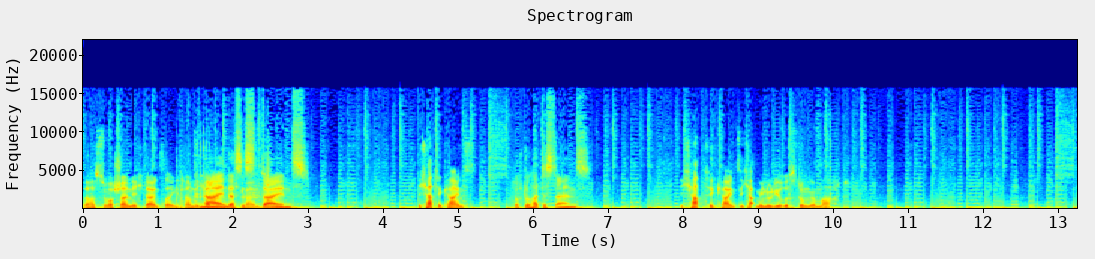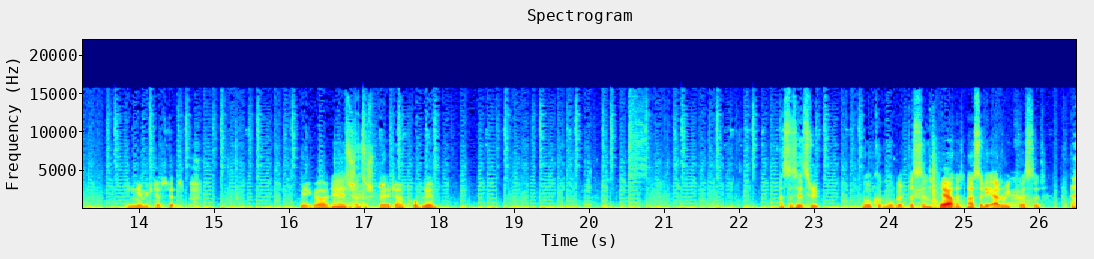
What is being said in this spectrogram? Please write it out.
Da hast du wahrscheinlich deins reingetan. Ich Nein, das ist keins. deins. Ich hatte keins. Doch, du hattest eins. Ich hatte keins. Ich habe mir nur die Rüstung gemacht. Dann nehme ich das jetzt. Pff. Mir egal. Nee, ist schon zu spät. Ein Problem. Hast du das jetzt... Wo, wo bleibt das denn? Ja. Hast, du die Erde requested?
